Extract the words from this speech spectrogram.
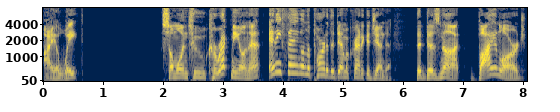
I await someone to correct me on that. Anything on the part of the Democratic agenda that does not, by and large,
